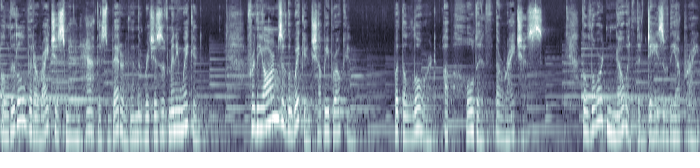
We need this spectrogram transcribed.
A little that a righteous man hath is better than the riches of many wicked. For the arms of the wicked shall be broken, but the Lord upholdeth the righteous. The Lord knoweth the days of the upright,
